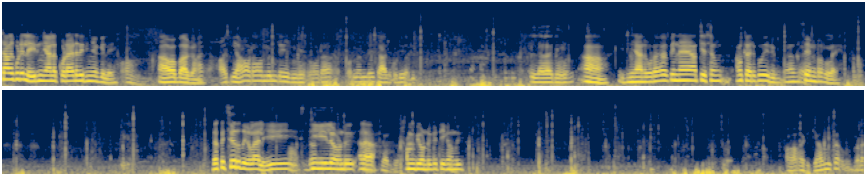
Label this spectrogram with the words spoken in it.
ചാലക്കുടി അല്ലേ ഇരിഞ്ഞാലക്കുടയുടെ തിരിഞ്ഞു നോക്കില്ലേ ആ. ഭാഗം. ഞാൻ അവിടെ വന്നിട്ടുണ്ടായിരുന്നു അവിടെ വന്നിട്ടുണ്ട് ചാലക്കുടി എല്ലാ കാര്യങ്ങളും. ആ ഇരിഞ്ഞാലക്കുട പിന്നെ അത്യാവശ്യം ആൾക്കാരൊക്കെ വരും. സെന്റർ അല്ലേ ഇതൊക്കെ ചെറുതുകളല്ലേ? ഈ ആ, സ്റ്റീൽ കൊണ്ട് അല്ല കമ്പി കൊണ്ട് കെട്ടിക്കണത്. ആ അടിക്കാൻ ഇവിടെ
